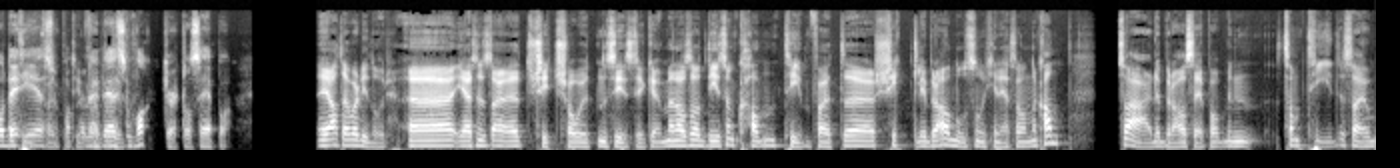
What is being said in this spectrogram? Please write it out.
Og det er så Det er så vakkert å se på. Ja, det var dine ord. Eh, jeg syns det er et shitshow uten sidestykke. Men altså, de som kan teamfighte skikkelig bra, noe som kineserne kan, så er det bra å se på. Men samtidig så er jo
